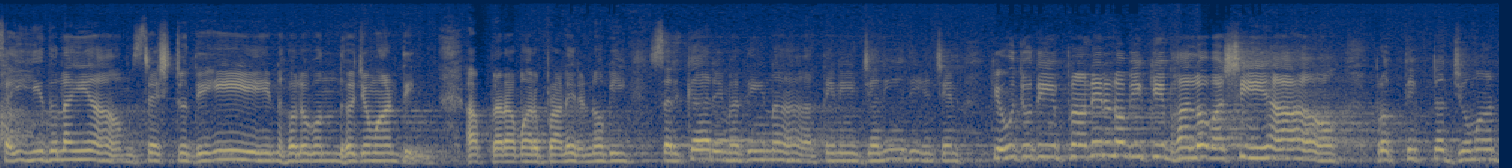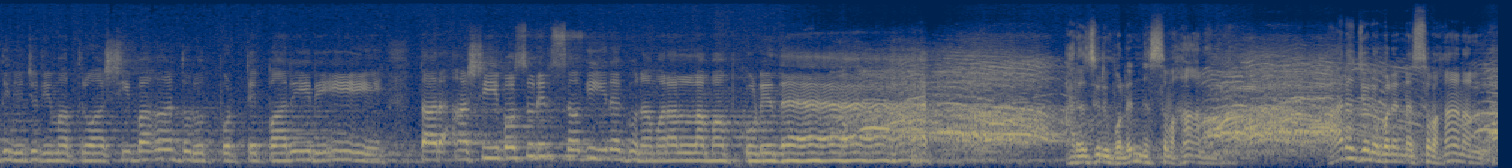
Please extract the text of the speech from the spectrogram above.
সাইয়্যিদুল আইয়াম শ্রেষ্ঠ দিন হলো বন্ধু জুমার দিন। আপনার আমার প্রাণের নবী সরকারে মদিনা, তিনি জানিয়ে দিয়েছেন, কেউ যদি প্রাণের নবীকে ভালোবাসিয়া প্রত্যেকটা জুমার দিনে যদি মাত্র আশি বার দূরত পড়তে পারে রে, তার আশি বছরের সগিরা গুণ আমার আল্লাহ মাফ করে দেয় আরও জোরে বলেন না সোহান আরও জোরে বলেন না সোহান আল্লাহ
